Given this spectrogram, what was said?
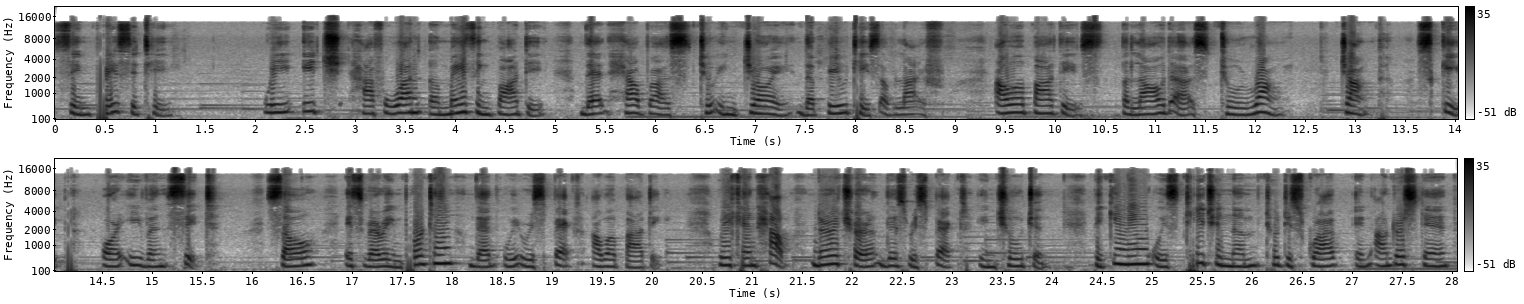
simplicity. We each have one amazing body that help us to enjoy the beauties of life. Our bodies allowed us to run, jump, skip, or even sit. So it's very important that we respect our body. We can help nurture this respect in children, beginning with teaching them to describe and understand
